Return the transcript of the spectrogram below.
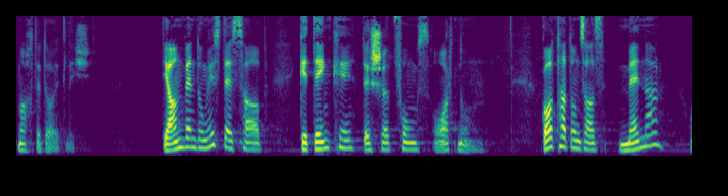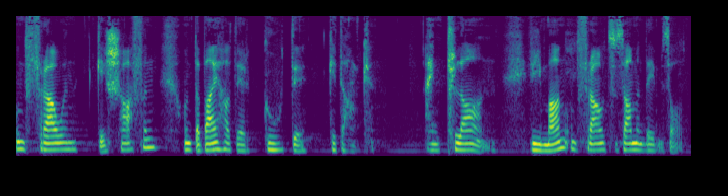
macht er deutlich. Die Anwendung ist deshalb, gedenke der Schöpfungsordnung. Gott hat uns als Männer und Frauen geschaffen und dabei hat er gute Gedanken. Ein Plan, wie Mann und Frau zusammenleben sollten.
